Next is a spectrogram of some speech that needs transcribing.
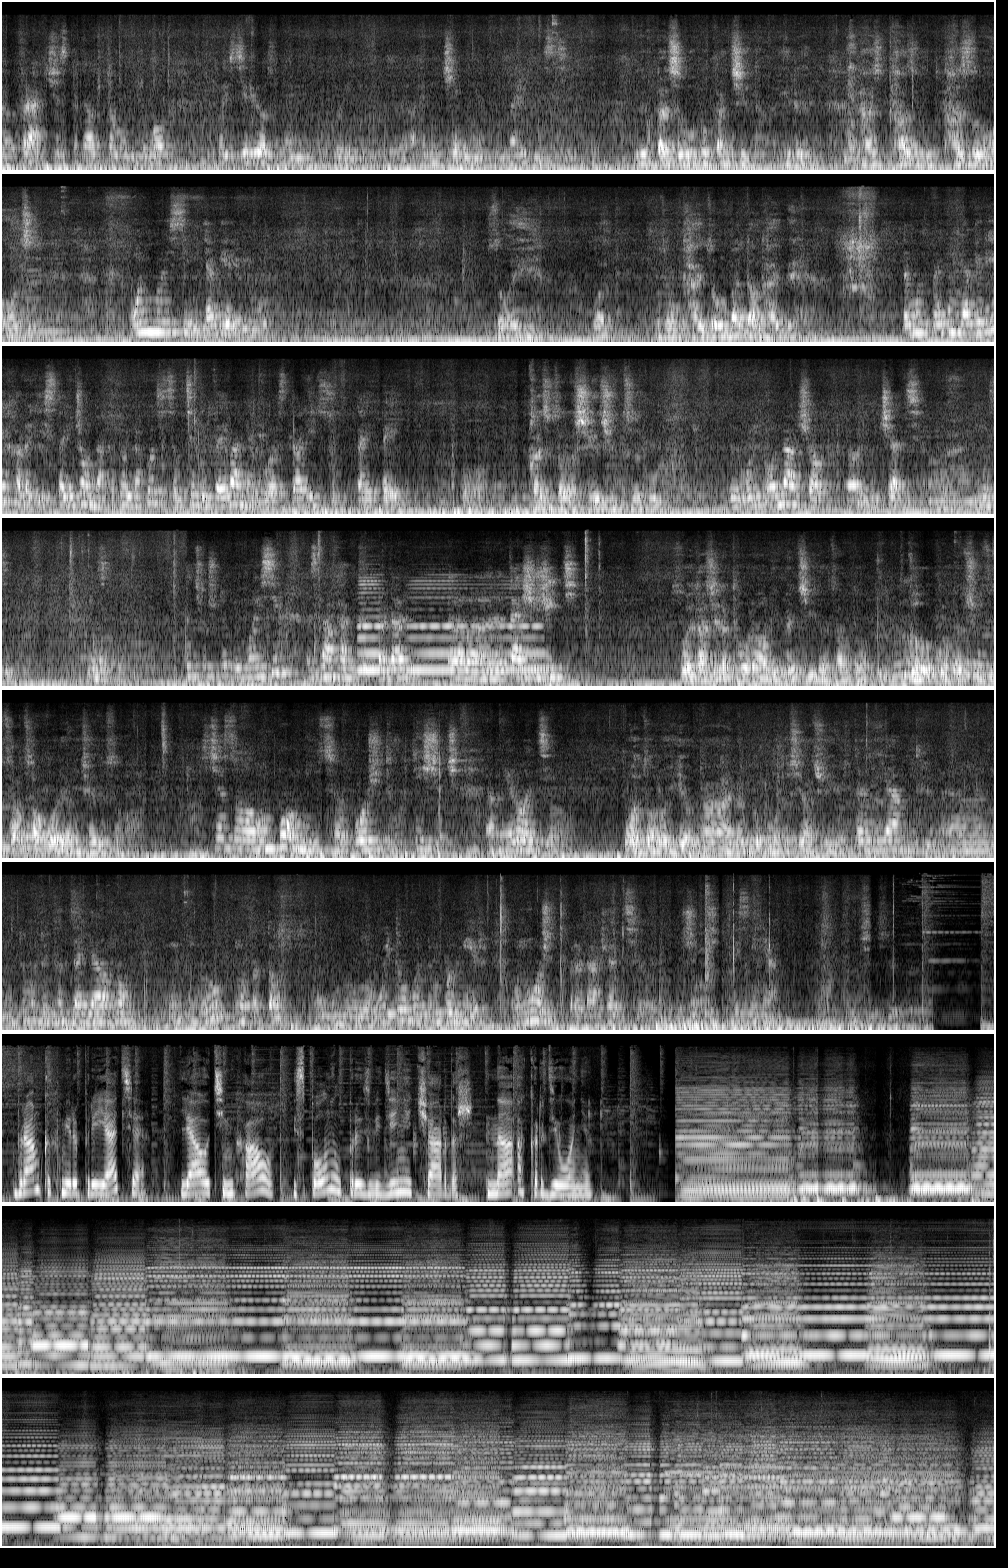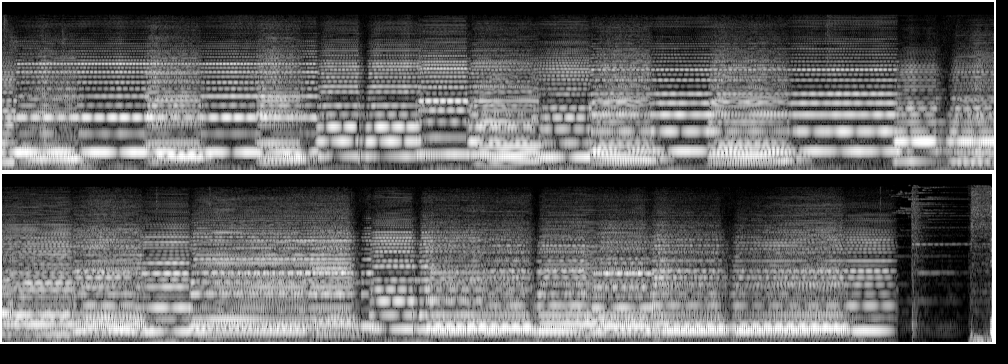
э, врач сказал, что у него такое серьезное такое э, ограничение инвалидности. 呃但是我不甘心，因为他是他是他是我儿子， Он мой сын, я верю ему. 所以我我从台中搬到台北， Потому, поэтому я переехала из Тайчжона, который находится в центре Тайваня, в столицу Тайпей. 哦，开始他的学琴之路。 Э, Он, он начал э, изучать э, музыку. музыку. Хочу, чтобы мой сын знал, как продал- э, дальше жить. 所以他现在头脑里面记得差不多各国的曲子超超过两千首。 Сейчас он помнит э, больше двух тысяч э, мелодий. 我走了以后，他还能够活得下去。 Что я э, думаю, что когда я ну, умру, ну потом у- уйду в другой мир, он может продолжать э, жить без меня. 谢谢。 В рамках мероприятия Ляо Тиньхао исполнил произведение «Чардаш» на аккордеоне.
